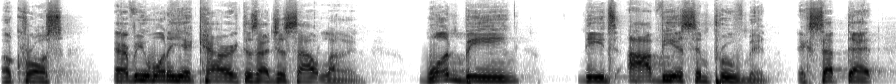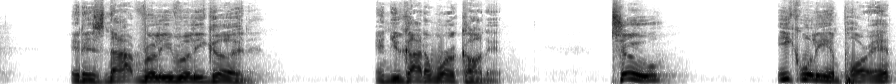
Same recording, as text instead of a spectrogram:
across every one of your characters I just outlined. One being needs obvious improvement, except that it is not really, really good and you got to work on it. Two, equally important,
